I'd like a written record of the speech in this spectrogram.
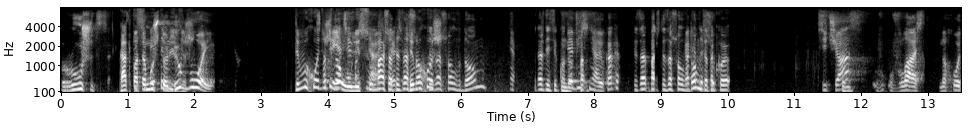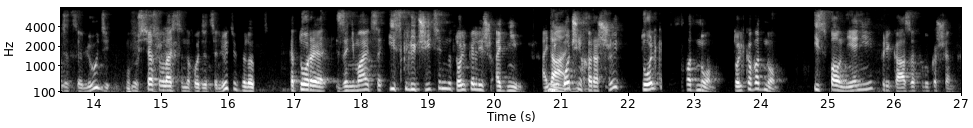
рушится. Как потому что любой... Ты выходишь Смотри, на улицу. Паша, ты, зашел, ты, выходишь... ты зашел в дом? Нет. Подожди секунду. Я объясняю, как... Ты, Паш, ты зашел как в дом, ты такой... Сейчас у власти находятся люди, ну, сейчас у власти находятся люди в Беларуси, которые занимаются исключительно только лишь одним. Они да. очень хороши только в одном, только в одном – исполнении приказов Лукашенко.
